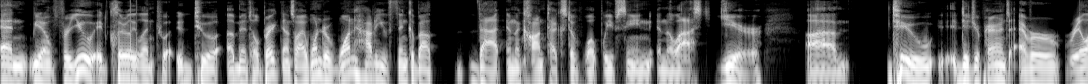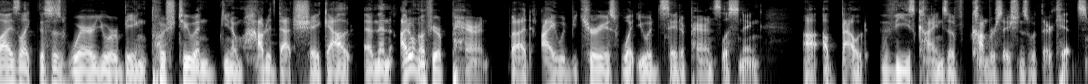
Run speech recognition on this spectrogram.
And you know, for you, it clearly led to to a mental breakdown. So I wonder, one, how do you think about that in the context of what we've seen in the last year? Um, two, did your parents ever realize like this is where you were being pushed to, and you know, how did that shake out? And then I don't know if you're a parent, but I would be curious what you would say to parents listening uh, about these kinds of conversations with their kids.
